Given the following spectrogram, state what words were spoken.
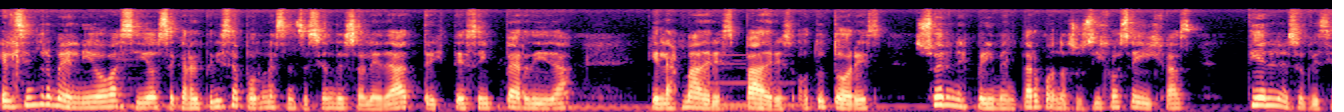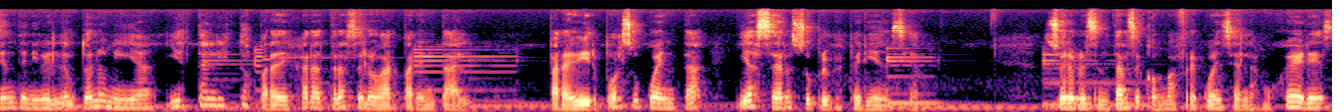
El síndrome del nido vacío se caracteriza por una sensación de soledad, tristeza y pérdida que las madres, padres o tutores suelen experimentar cuando sus hijos e hijas tienen el suficiente nivel de autonomía y están listos para dejar atrás el hogar parental, para vivir por su cuenta y hacer su propia experiencia. Suele presentarse con más frecuencia en las mujeres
